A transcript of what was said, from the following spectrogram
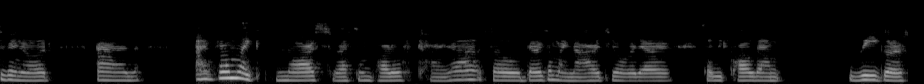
Subinur, and I'm from like northwestern part of China. So there's a minority over there. So we call them Uyghurs,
